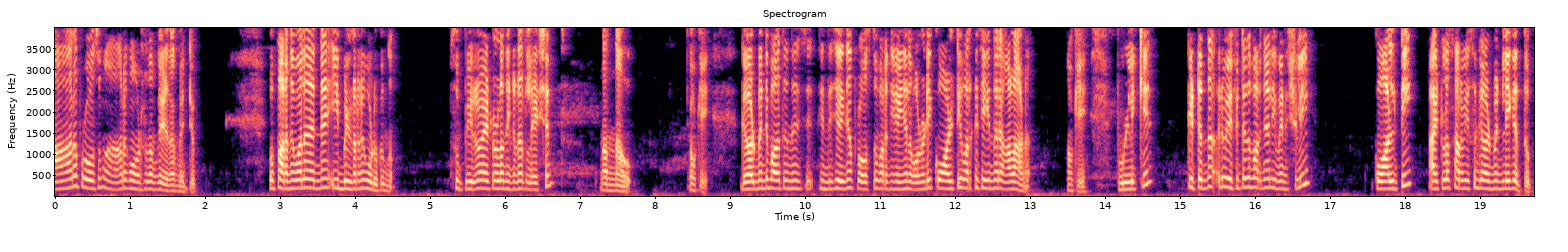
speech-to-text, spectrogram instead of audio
ആറ് പ്രോസും ആറ് കോൺസും നമുക്ക് എഴുതാൻ പറ്റും. ഇപ്പോൾ പറഞ്ഞ പോലെ തന്നെ ഈ ബിൽഡറിന് കൊടുക്കുന്നു. സുപ്പീരിയർ ആയിട്ടുള്ള നിങ്ങളുടെ റിലേഷൻ നന്നാവും. ഓക്കെ ഗവൺമെന്റ് ഭാഗത്ത് നിന്ന് ചിന്തിച്ച് കഴിഞ്ഞാൽ പ്രോസ് എന്ന് പറഞ്ഞു കഴിഞ്ഞാൽ ഓൾറെഡി ക്വാളിറ്റി വർക്ക് ചെയ്യുന്ന ഒരാളാണ്. ഓക്കെ പുള്ളിക്ക് കിട്ടുന്ന ഒരു ബെനിഫിറ്റ് എന്ന് പറഞ്ഞാൽ ഇവൻച്വലി ക്വാളിറ്റി ആയിട്ടുള്ള സർവീസ് ഗവൺമെന്റിലേക്ക് എത്തും.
